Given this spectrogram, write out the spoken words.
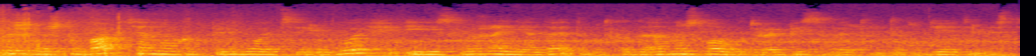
слышала, что бхакти, оно как переводится любовь и служение, да, это вот когда одно слово, которое описывает вот эту деятельность.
